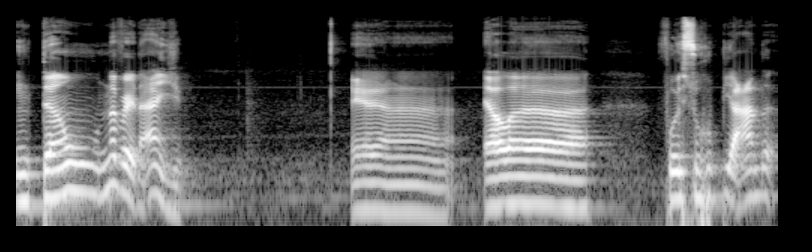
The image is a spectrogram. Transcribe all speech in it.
Então, na verdade, é, ela foi surrupiada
